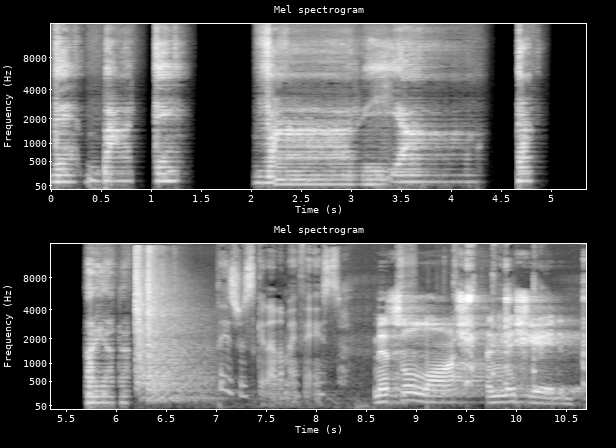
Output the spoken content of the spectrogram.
debaty wariata. Wariata. Please just get out of my face. Missile launch initiated.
